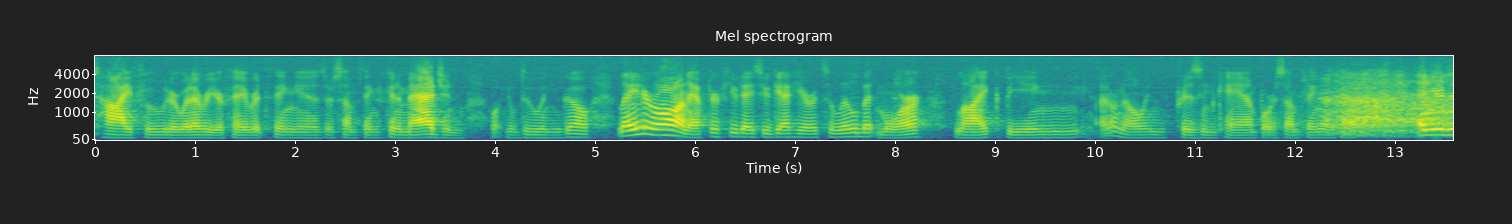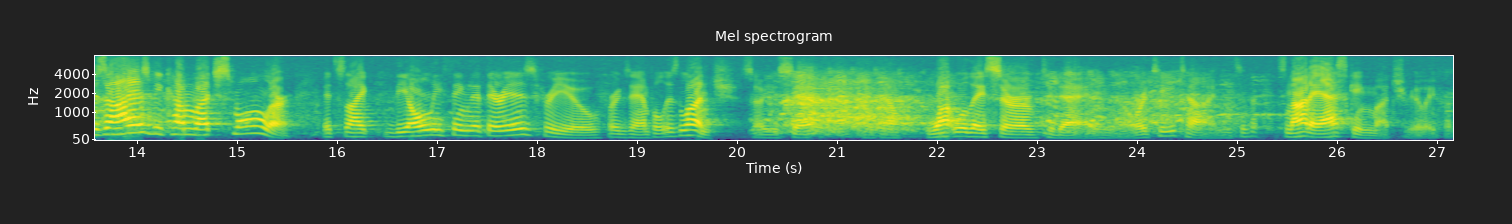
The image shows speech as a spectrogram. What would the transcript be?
Thai food or whatever your favorite thing is or something. You can imagine what you'll do when you go. Later on, after a few days you get here, it's a little bit more like being, I don't know, in prison camp or something like that. and your desires become much smaller. It's like the only thing that there is for you, for example, is lunch. So you sit, you know, what will they serve today? You know, or tea time. It's, it's not asking much, really, from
